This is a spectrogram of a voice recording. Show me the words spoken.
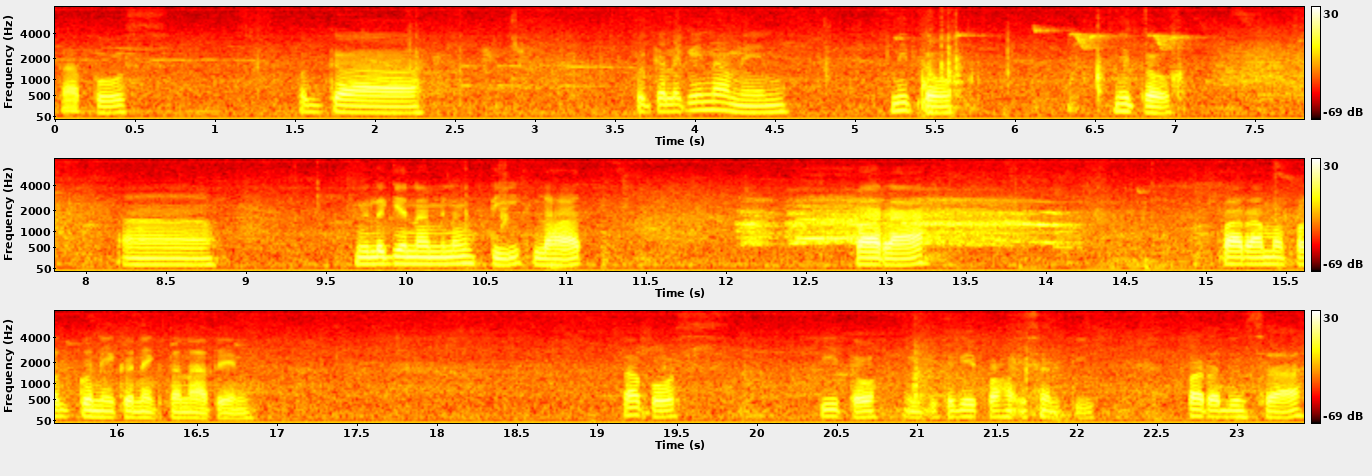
Tapos pagka pagkalagay namin nito nito ah nilagyan namin ng T lahat para para mapag-connect-connecta natin. Tapos dito naglagay pa ako isang T para dun sa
